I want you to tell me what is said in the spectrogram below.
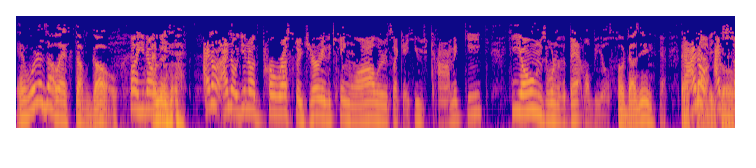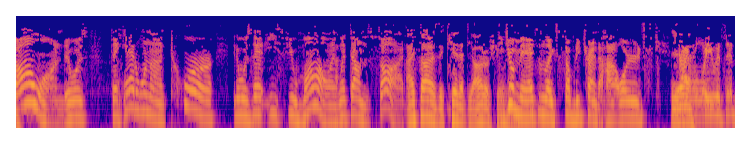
and where does all that stuff go? Well, you know, I mean, I don't. I know. You know, the pro wrestler Jerry the King Lawler is like a huge comic geek. He owns one of the Batmobiles. oh, does he? Yeah. That's now I don't. be I saw one. There was. They had one on tour, and it was at Eastview Mall. I went down and saw it. I saw it as a kid at the auto show. Could you imagine like somebody trying to hot wire and Yeah. drive away with it?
